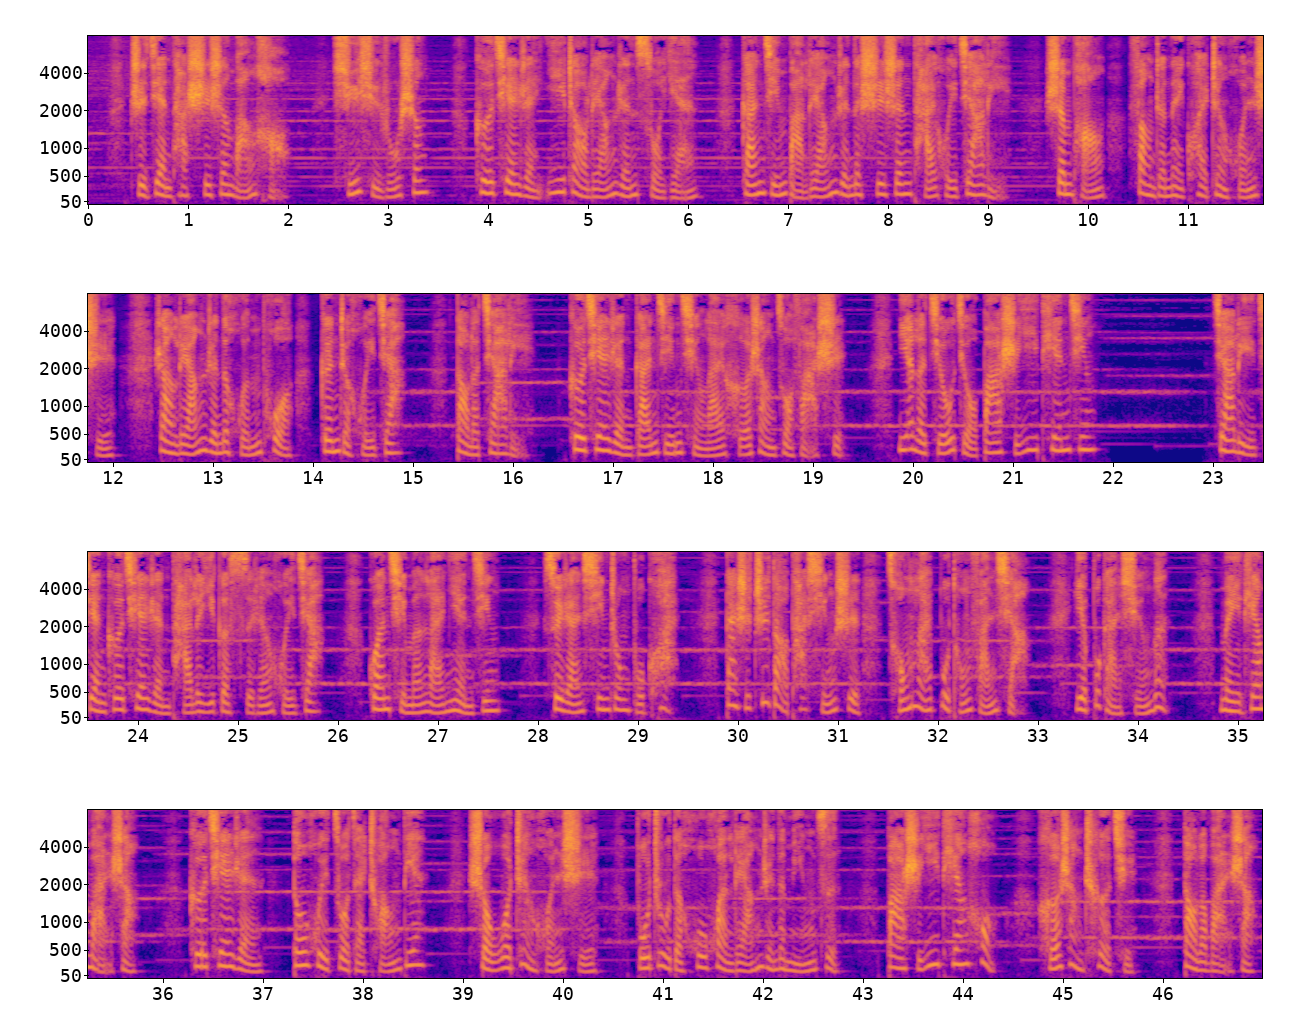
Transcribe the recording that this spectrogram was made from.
只见他尸身完好，栩栩如生。葛千忍依照良人所言，赶紧把良人的尸身抬回家里，身旁放着那块镇魂石，让良人的魂魄跟着回家。到了家里。葛千忍赶紧请来和尚做法事，念了九九八十一天经。家里见葛千忍抬了一个死人回家，关起门来念经。虽然心中不快，但是知道他行事从来不同凡响，也不敢询问。每天晚上，葛千忍都会坐在床边，手握镇魂石，不住地呼唤良人的名字。八十一天后，和尚撤去。到了晚上，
